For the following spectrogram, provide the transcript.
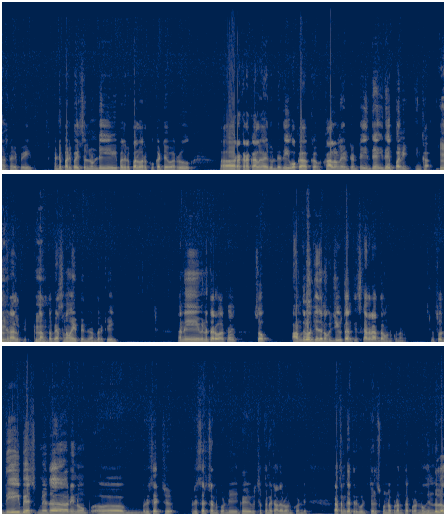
నాశనం అయిపోయి అంటే పది పైసల నుండి పది రూపాయల వరకు కట్టేవారు. రకరకాలుగా ఇది ఉండేది. ఒక కాలంలో ఏంటంటే ఇదే ఇదే పని ఇంకా జనాలకి. అంటే అంత వ్యసనం అయిపోయింది అందరికీ అని విన్న తర్వాత సో అందులోంచి ఏదైనా ఒక జీవితాన్ని తీసి కథ రాద్దాం అనుకున్నాను. సో దీ బేస్ మీద నేను రీసెర్చ్ రీసెర్చ్ అనుకోండి ఇంకా విస్తృతంగా చదవడం అనుకోండి రతన్ కత్రి గురించి తెలుసుకున్నప్పుడు అంతా కూడాను ఇందులో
